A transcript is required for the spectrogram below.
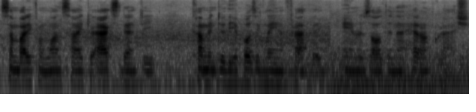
somebody from one side to accidentally come into the opposing lane of traffic and result in a head-on crash.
